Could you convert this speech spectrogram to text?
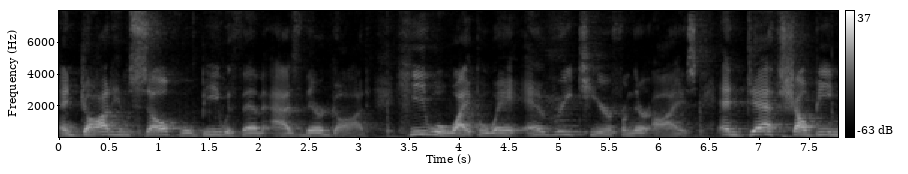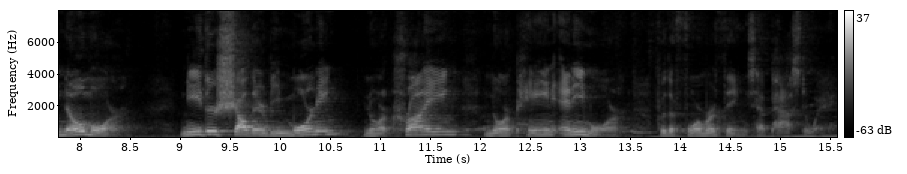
and God Himself will be with them as their God. He will wipe away every tear from their eyes, and death shall be no more. Neither shall there be mourning, nor crying, nor pain any more, for the former things have passed away.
